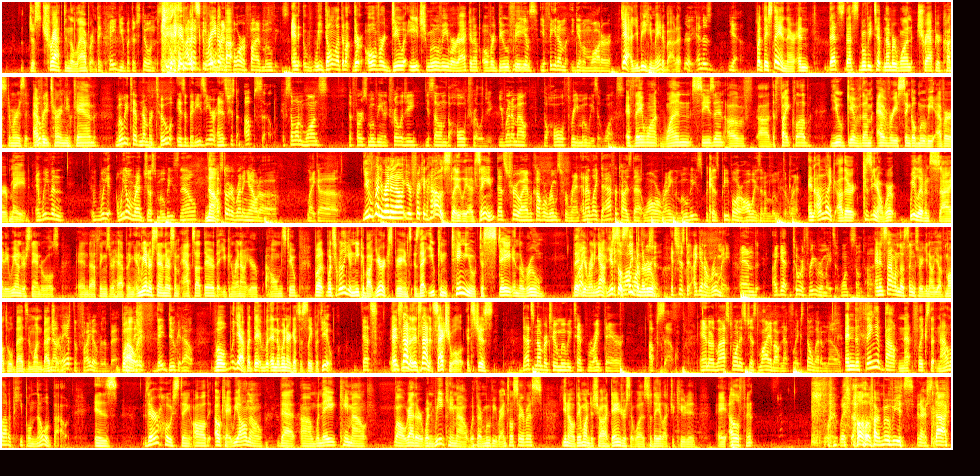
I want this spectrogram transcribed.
just trapped in the labyrinth. They paid you, but they're still in the. And I've what's great about- four or five movies. and we don't let them out. They're overdue each movie. We're racking up overdue You, fees. you feed them, you give them water, Yeah, you be humane about it. really. And there's yeah, but they stay in there and that's that's movie tip number one trap your customers at every Movie- turn you can Movie tip number two is a bit easier, and it's just upsell. If someone wants the first movie in a trilogy, you sell them the whole trilogy. You rent them out the whole three movies at once. if they want one season of uh, the fight club you give them every single movie ever made And we even we we don't rent just movies now. no I've started renting out uh like uh you've been renting out your freaking house lately i've seen that's true. I have a couple rooms for rent, and I like to advertise that while we're renting the movies because people are always in a mood to rent. and unlike other because you know we're we live in society we understand rules and uh, things are happening and we understand there are some apps out there that you can rent out your homes to but what's really unique about your experience is that you continue to stay in the room that Right. you're renting out you still sleep in the room. It's just I get a roommate, and I get two or three roommates at once sometimes. and it's not one of those things where you know you have multiple beds in one bedroom no, they have to fight over the bed. Well- they, they duke it out. well yeah but they and the winner gets to sleep with you That's, that's it's not right. it's not sexual it's just that's number two movie tip right there. Upsell. And our last one is just lie about Netflix. Don't let them know. And the thing about Netflix that not a lot of people know about is they're hosting all the. Okay, we all know that um, when they came out, well, rather, when we came out with our movie rental service, you know, they wanted to show how dangerous it was, so they electrocuted a elephant with all of our movies in our stock.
